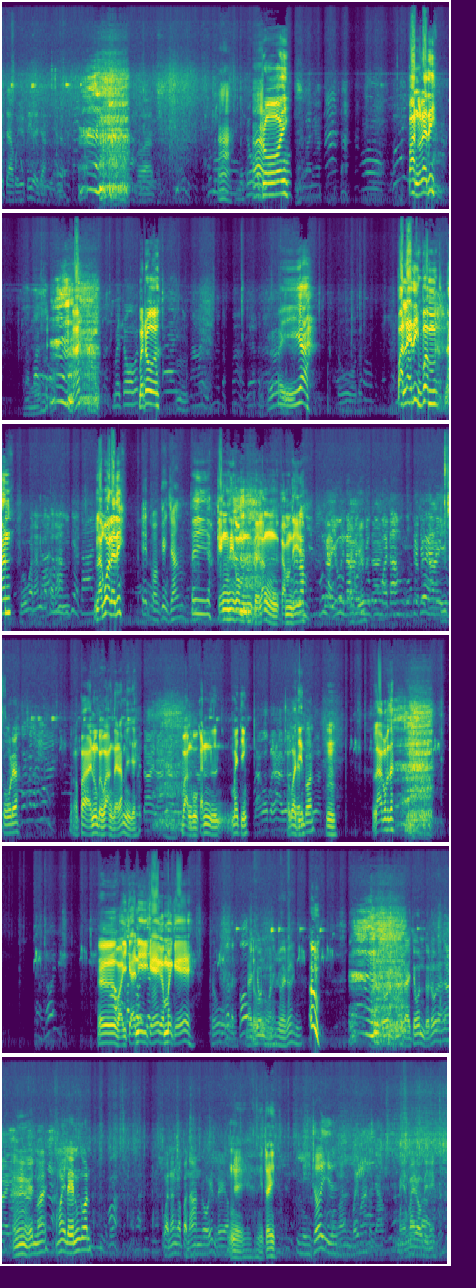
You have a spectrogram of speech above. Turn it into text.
ตัวจ้าคุยที่เลยจ้ะอ่าโรยปั้นก็ได้ดิฮะไม่โตไม่รู้ไอ้ยะปั้นอะไรดิเพิ่มนั่นเมื่อวันนั้นก็ไปนั่นหลังว่าอะไรดิเอ็ดความเก่งจังไอ้ยะเก่งนี่ก็มันไปลังกำดีนะกูเด้อ เอาป้าไอ้นุ่งไปว่างแต่รับนี่ใจว่างกูกันไม่จริงเอาว่าจริงบอลอืมลาก็ไปซะเออว่าอีแกนี่แกก็ไม่แกได้จนหัวนี่ rồi rồi ได้จนตัวดูนะเออเห็นไหมไม่เล่นก่อนวันนั้นก็ไปนั่นโรยเลย này này đây มีเท่ยเหม็นไม่เราทีนี้เดี๋ยวนี้เคลียร์จ้ะมันจะไปรถนู้นเนาะไม่ด้วยเดี๋ยว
